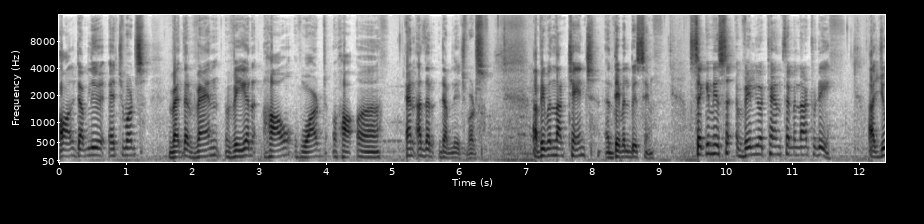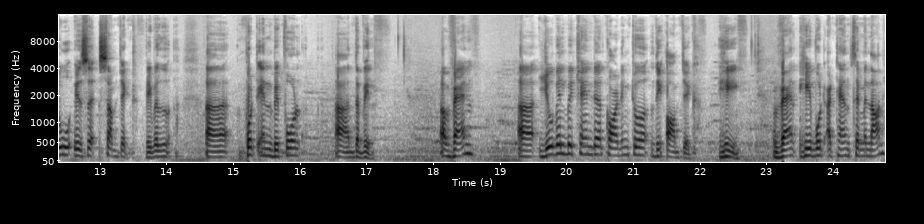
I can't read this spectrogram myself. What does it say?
All wh words whether when where how what how, uh, and other wh words. Uh, we will not change they will be same. Second is will you attend seminar today? Uh, you is a subject we will uh, put in before uh, the will. Uh, when uh, you will be changed according to the object. He when he would attend seminar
